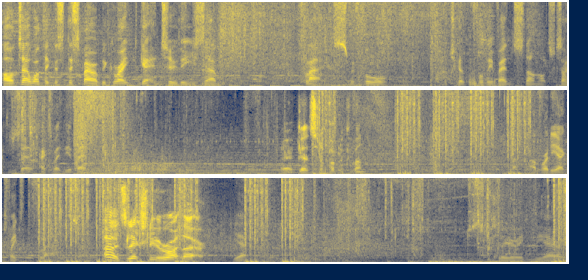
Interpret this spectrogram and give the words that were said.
I'll tell you one thing, this, this sparrow would be great getting to these um, flags before before the event starts, because I can just uh, activate the event. Uh, get to the public event. I've already activated the flag, so Oh, it's literally right there. yeah. Just clearing the area.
